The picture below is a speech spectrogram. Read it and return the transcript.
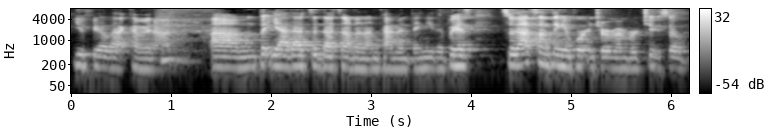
you feel that coming on. Um, but yeah, that's a, that's not an uncommon thing either, because so that's something important to remember too. So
